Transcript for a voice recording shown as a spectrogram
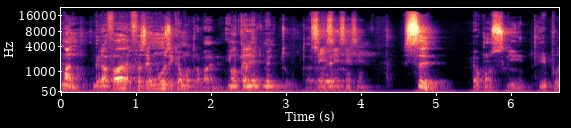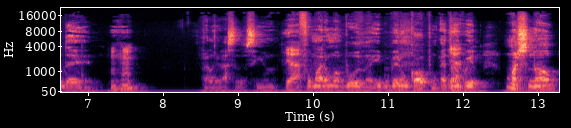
Mano, gravar, fazer música é o meu trabalho, independentemente de tudo, estás Sim, a ver? sim, sim, sim. Se eu conseguir e puder, Uhum. pela graça do Senhor, Yeah. fumar uma bula e beber um copo, é tranquilo. Mas se não,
